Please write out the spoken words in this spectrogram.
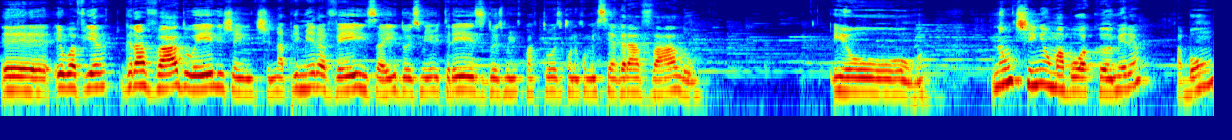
É, eu havia gravado ele, gente, na primeira vez aí, 2013, 2014, quando eu comecei a gravá-lo, eu não tinha uma boa câmera, tá bom?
